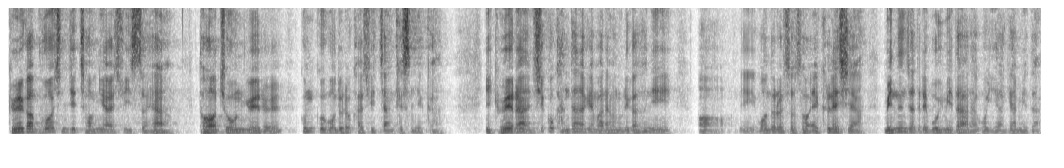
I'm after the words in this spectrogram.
교회가 무엇인지 정의할 수 있어야 더 좋은 교회를 꿈꾸고 노력할 수 있지 않겠습니까? 이 교회란 쉽고 간단하게 말하면 우리가 흔히 어, 이 원어를 써서 에클레시아 믿는 자들의 모임이다라고 이야기합니다.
